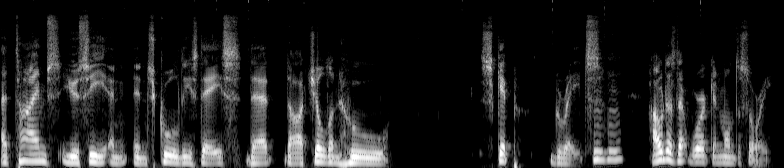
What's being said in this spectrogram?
At times, you see in, in school these days that there are children who skip grades. hmm How does that work in Montessori?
